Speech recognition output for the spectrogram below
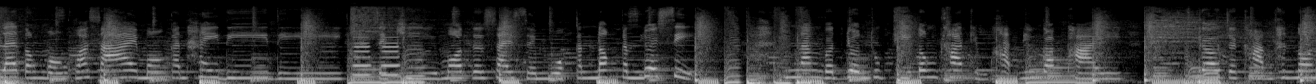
และต้องมองขวาซ้ายมองกันให้ดีดีๆจะขี่มอเตอร์ไซค์ใส่หมวกกันน็อกกันด้วยสิ นั่งรถยนต์ทุกทีต้องคาดเข็มขัดนิรภัย เราจะข้ามถนน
